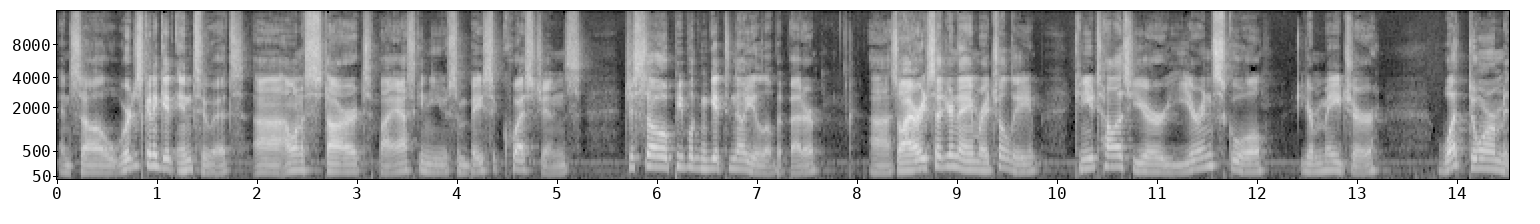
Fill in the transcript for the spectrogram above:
And so we're just going to get into it. Uh, I want to start by asking you some basic questions just so people can get to know you a little bit better. Uh, so I already said your name, Rachel Lee. Can you tell us your year in school, your major, what dorm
